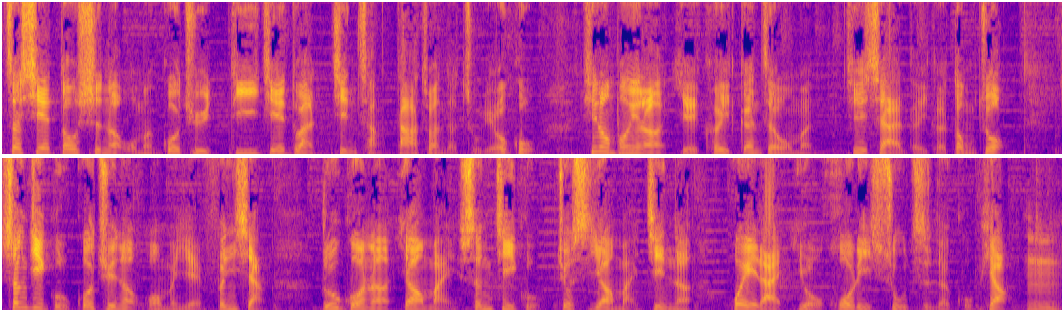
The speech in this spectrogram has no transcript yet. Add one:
这些都是呢我们过去第一阶段进场大赚的主流股。听众朋友呢也可以跟着我们接下来的一个动作。生技股过去呢我们也分享，如果呢要买生技股，就是要买进呢未来有获利数字的股票。嗯，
